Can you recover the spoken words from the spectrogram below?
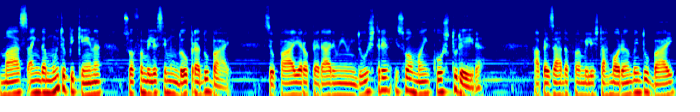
mas ainda muito pequena, sua família se mudou para Dubai. Seu pai era operário em uma indústria e sua mãe costureira. Apesar da família estar morando em Dubai,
